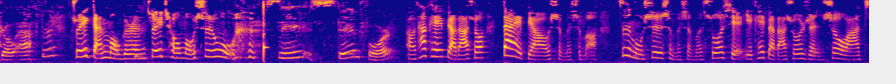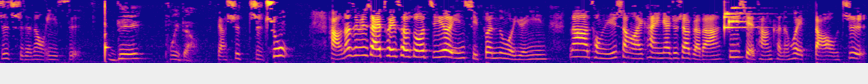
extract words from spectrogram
Go after. 追赶某个人、追求某事物。C. Stand for. 哦，它可以表达说代表什么什么，字母是什么什么缩写，也可以表达说忍受啊、支持的那种意思，D. Point out. 表示指出。好，那这边是在推测说饥饿引起愤怒的原因。那从语义上来看，应该就是要表达低血糖可能会导致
